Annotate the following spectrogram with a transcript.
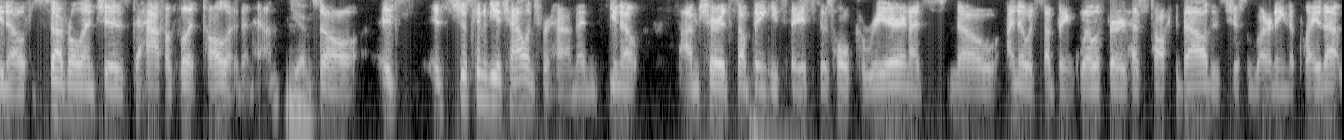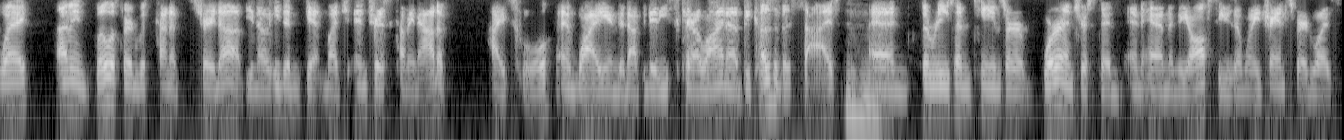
you know several inches to half a foot taller than him. Yeah. So it's it's just going to be a challenge for him. And you know, I'm sure it's something he's faced his whole career, and I know I know it's something Williford has talked about is just learning to play that way. I mean, Williford was kind of straight up. You know, he didn't get much interest coming out of high school and why he ended up at East Carolina because of his size. Mm-hmm. And the reason teams are were interested in him in the offseason when he transferred was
